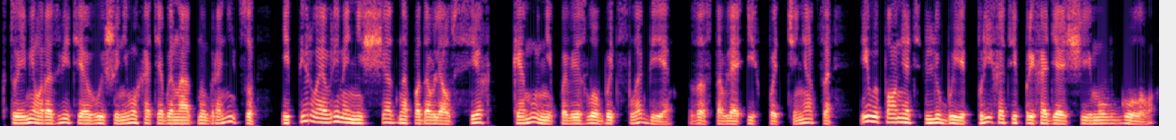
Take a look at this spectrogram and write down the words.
кто имел развитие выше него хотя бы на одну границу, и первое время нещадно подавлял всех, кому не повезло быть слабее, заставляя их подчиняться и выполнять любые прихоти, приходящие ему в голову.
